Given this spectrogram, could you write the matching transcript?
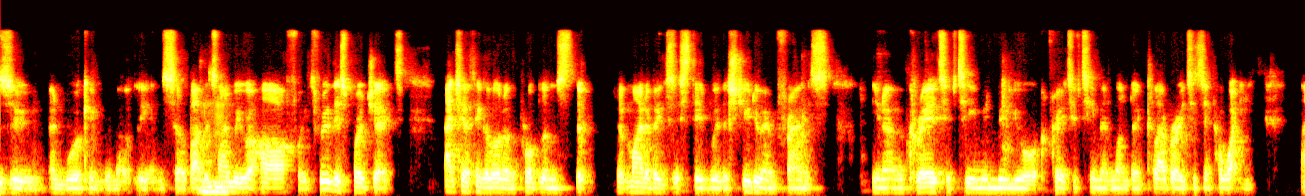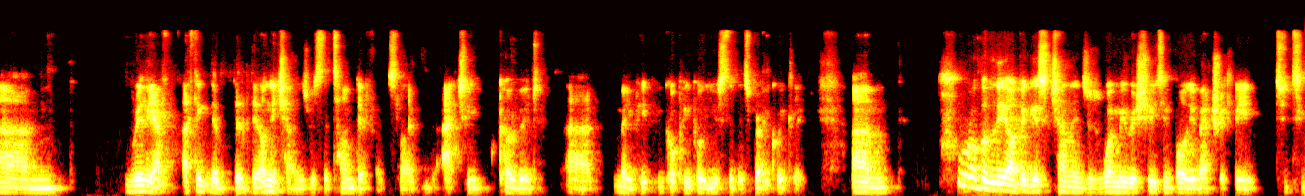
Zoom and working remotely. And so by the mm-hmm. time we were halfway through this project, actually, I think a lot of the problems that, that might have existed with a studio in France, you know, a creative team in New York, a creative team in London, collaborators in Hawaii, um, really, I, I think the, the, the, only challenge was the time difference. Like actually COVID uh, made people, got people used to this very quickly. Um, probably our biggest challenge was when we were shooting volumetrically to, to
